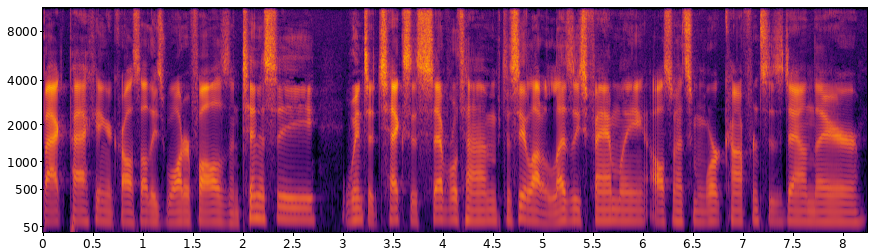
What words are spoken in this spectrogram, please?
backpacking across all these waterfalls in Tennessee. Went to Texas several times to see a lot of Leslie's family. Also had some work conferences down there.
